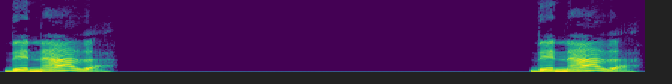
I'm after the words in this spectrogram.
De nada. De nada.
